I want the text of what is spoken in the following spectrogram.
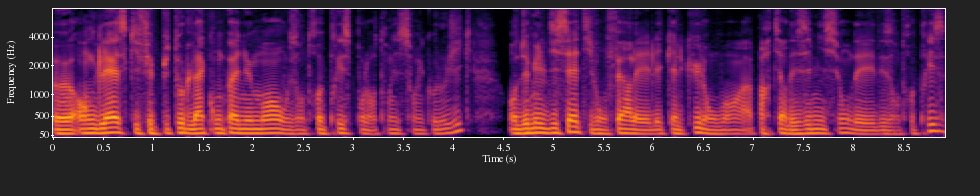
anglaise qui fait plutôt de l'accompagnement aux entreprises pour leur transition écologique. En 2017, ils vont faire les, calculs à partir des émissions des, entreprises.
